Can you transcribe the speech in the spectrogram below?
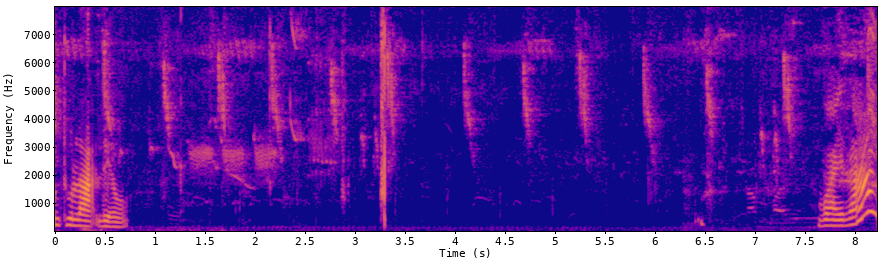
ำธุระเร็วไหวร้าย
